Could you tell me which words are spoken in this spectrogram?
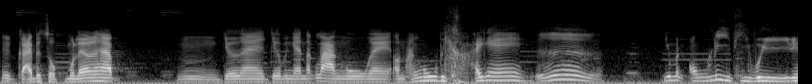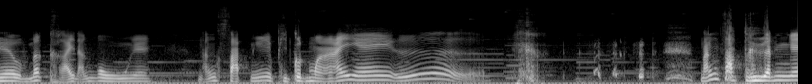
คือกลายเป็นศพหมดแล้วนะครับ อืมเจอไงเจอเป็นไงนักล่างูไงเอาหนังงูไปขายไง เออ นี่มันอองลี่ทีวีเนี่ยนักขายหนังงูไงหนังสัตว์ไงผิดกฎหมายไง เออ หนังสัตว์เถื่อนไง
